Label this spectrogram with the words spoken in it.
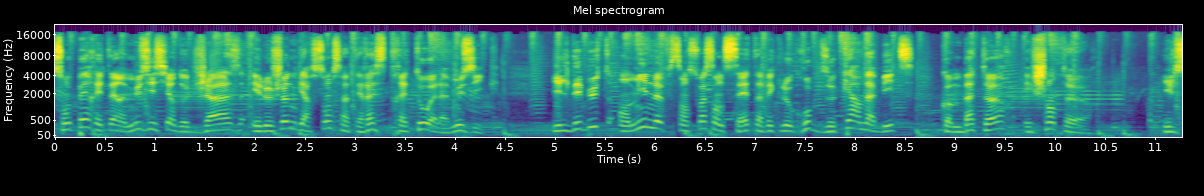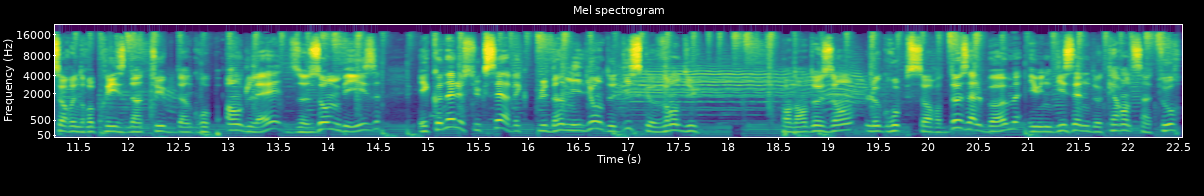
Son père était un musicien de jazz et le jeune garçon s'intéresse très tôt à la musique. Il débute en 1967 avec le groupe The Carnabits comme batteur et chanteur. Il sort une reprise d'un tube d'un groupe anglais, The Zombies, et connaît le succès avec plus d'un million de disques vendus. Pendant deux ans, le groupe sort deux albums et une dizaine de 45 tours,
